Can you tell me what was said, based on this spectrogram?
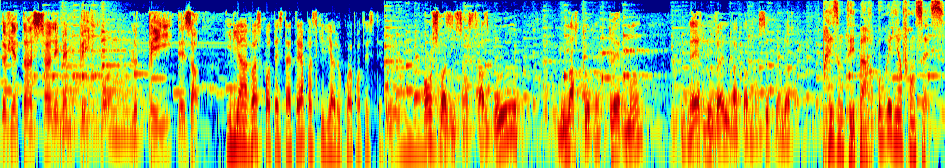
deviennent un seul et même pays, le pays des hommes. Il y a un vote protestataire parce qu'il y a de quoi protester. En choisissant Strasbourg, nous marquerons clairement qu'une ère nouvelle va commencer pour l'Europe. Présenté par Aurélien Frances.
